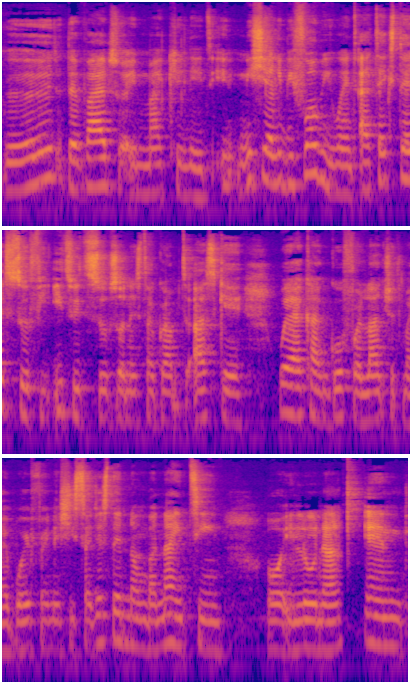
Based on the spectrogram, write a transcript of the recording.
good. The vibes were immaculate. Initially before we went i texted sophie eat with soaps on instagram to ask her where i can go for lunch with my boyfriend and she suggested number 19 or Ilona. And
